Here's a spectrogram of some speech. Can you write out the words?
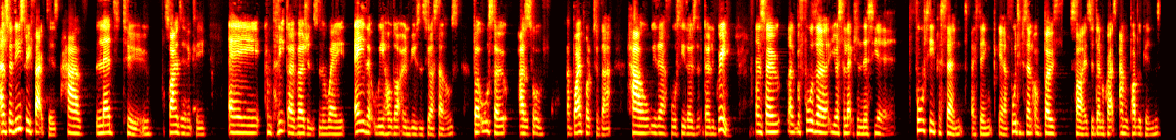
And so these three factors have led to scientifically a complete divergence in the way, A, that we hold our own views and see ourselves, but also as a sort of a byproduct of that, how we therefore see those that don't agree. And so, like before the US election this year, 40%, I think, yeah, 40% of both sides, the Democrats and Republicans,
